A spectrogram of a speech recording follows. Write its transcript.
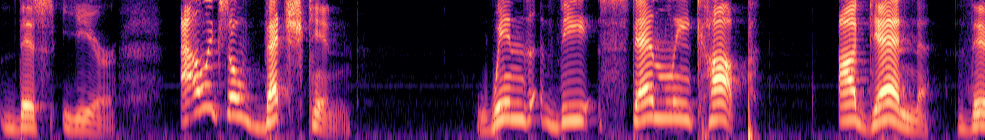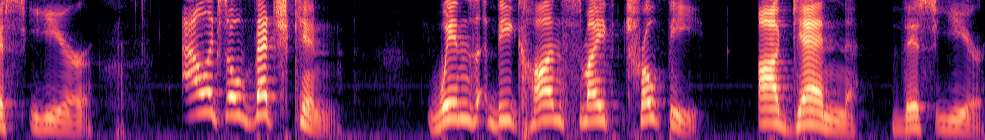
this year. Alex Ovechkin wins the Stanley Cup again this year. Alex Ovechkin wins the Conn Smythe Trophy again this year.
